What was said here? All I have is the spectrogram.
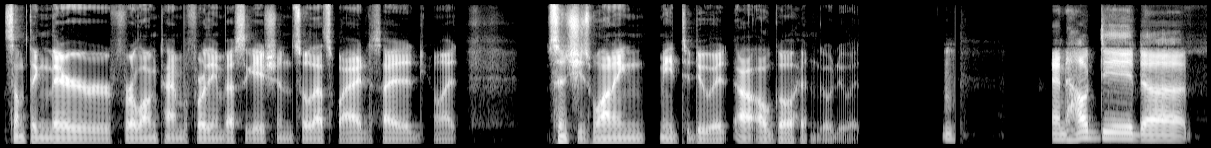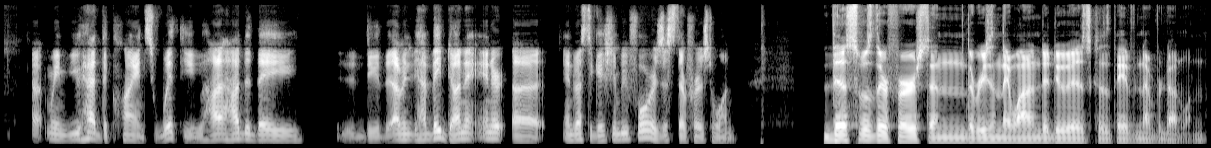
something there for a long time before the investigation, so that's why I decided, you know what, since she's wanting me to do it, I'll, go ahead and go do it. Hmm. And how did uh I mean, you had the clients with you. How how did they do that? I mean, have they done an inter, uh, investigation before? is this their first one? This was their first, and the reason they wanted to do it is because they've never done one.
